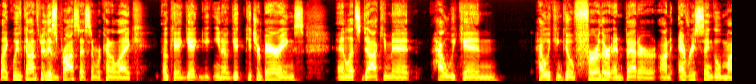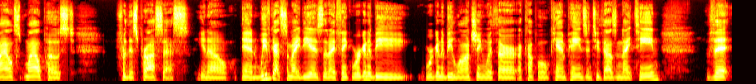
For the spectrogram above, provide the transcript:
like we've gone through this mm-hmm. process and we're kind of like okay, get, you know, get, get your bearings and let's document how we can, how we can go further and better on every single mile, milepost for this process, you know, and we've got some ideas that I think we're going to be, we're going to be launching with our, a couple campaigns in 2019 that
